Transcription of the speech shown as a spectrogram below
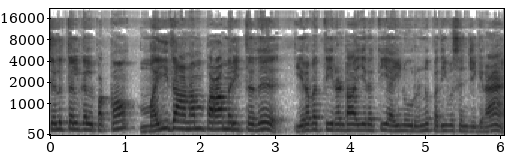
செலுத்தல்கள் பக்கம் மைதானம் பராமரித்தது. இருபத்தி இரண்டாயிரத்தி ஐநூறுன்னு பதிவு செஞ்சுக்கிறேன்.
